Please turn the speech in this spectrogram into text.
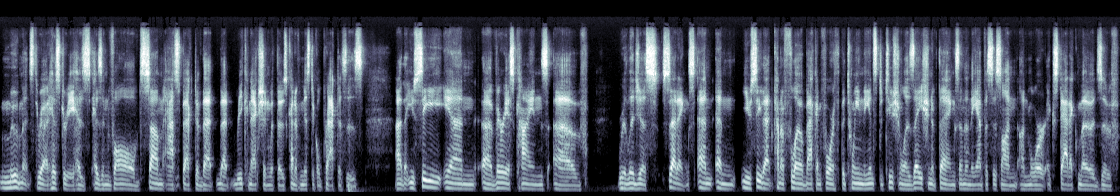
movements throughout history has has involved some aspect of that that reconnection with those kind of mystical practices uh, that you see in uh, various kinds of religious settings. And and you see that kind of flow back and forth between the institutionalization of things and then the emphasis on on more ecstatic modes of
